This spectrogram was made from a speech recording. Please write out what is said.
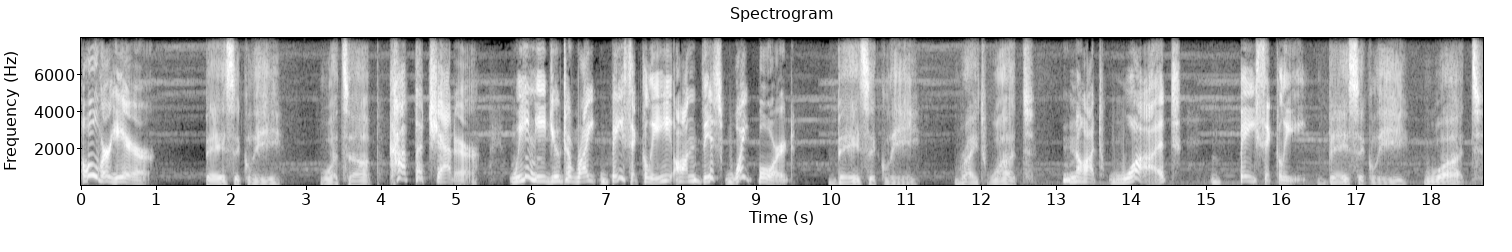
over here. Basically, what's up? Cut the chatter. We need you to write basically on this whiteboard. Basically, write what? Not what, basically. Basically, what?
